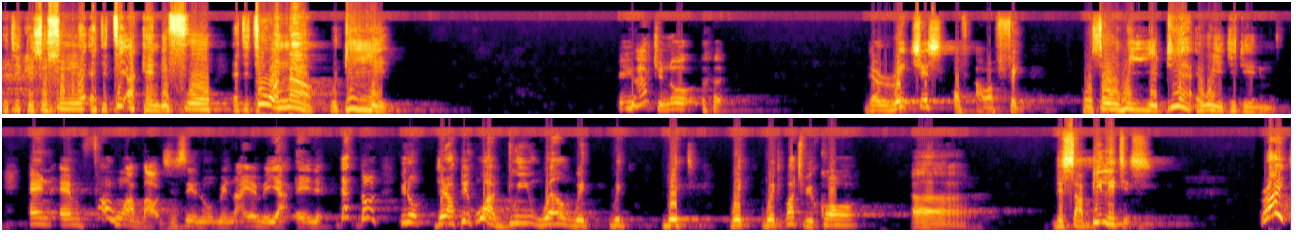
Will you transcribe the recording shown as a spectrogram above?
nti kristosom no ɛtete akandifoɔ ɛtete wɔn a wɔdi yie You have to know the riches of our faith. wɔ sɛ wohu yiyedi a ɛwɔ yɛ gyidie no mu and and found out about to say you know me na me ya eh, that don't you know there are people who are doing well with with with with with what we call uh disabilities. Right?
